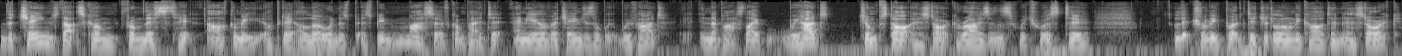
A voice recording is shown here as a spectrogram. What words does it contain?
the change that's come from this alchemy update alone has, has been massive compared to any other changes that we, we've had in the past. Like we had Jumpstart Historic Horizons, which was to literally put digital only cards into Historic.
